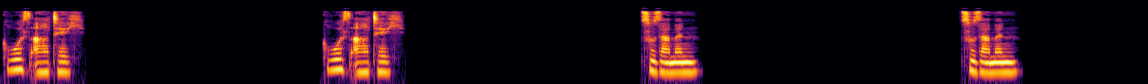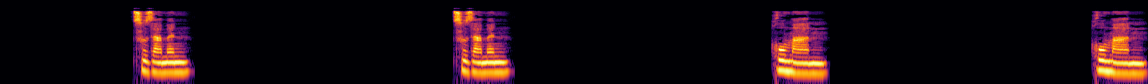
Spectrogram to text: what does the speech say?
Großartig. Großartig zusammen. Zusammen. Zusammen. Zusammen. Roman. Roman.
